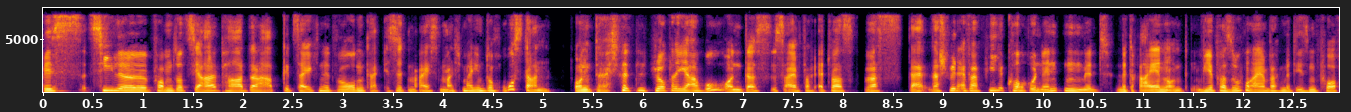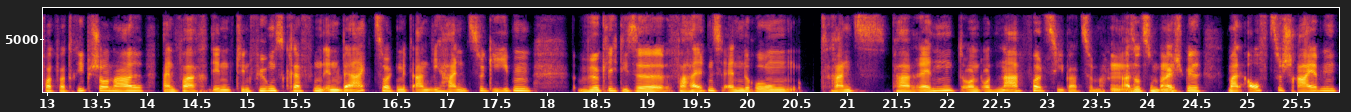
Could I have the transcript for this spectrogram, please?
bis Ziele vom Sozialpartner abgezeichnet wurden, da ist es meist manchmal eben doch Ostern. Und da steht ein Vierteljahr rum und das ist einfach etwas, was, da, da spielen einfach viele Komponenten mit, mit rein. Und wir versuchen einfach mit diesem Vorfahrt-Vertriebsjournal einfach den, den Führungskräften ein Werkzeug mit an die Hand zu geben, wirklich diese Verhaltensänderung transparent und, und nachvollziehbar zu machen. Mhm. Also zum mhm. Beispiel mal aufzuschreiben,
